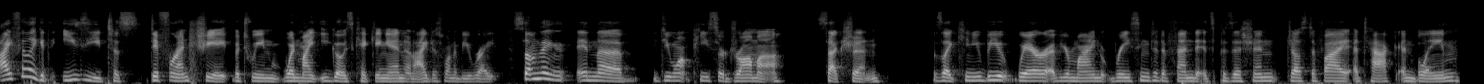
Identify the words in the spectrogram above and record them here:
I feel like it's easy to s- differentiate between when my ego is kicking in and I just want to be right. Something in the do you want peace or drama section was like, can you be aware of your mind racing to defend its position, justify, attack, and blame?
